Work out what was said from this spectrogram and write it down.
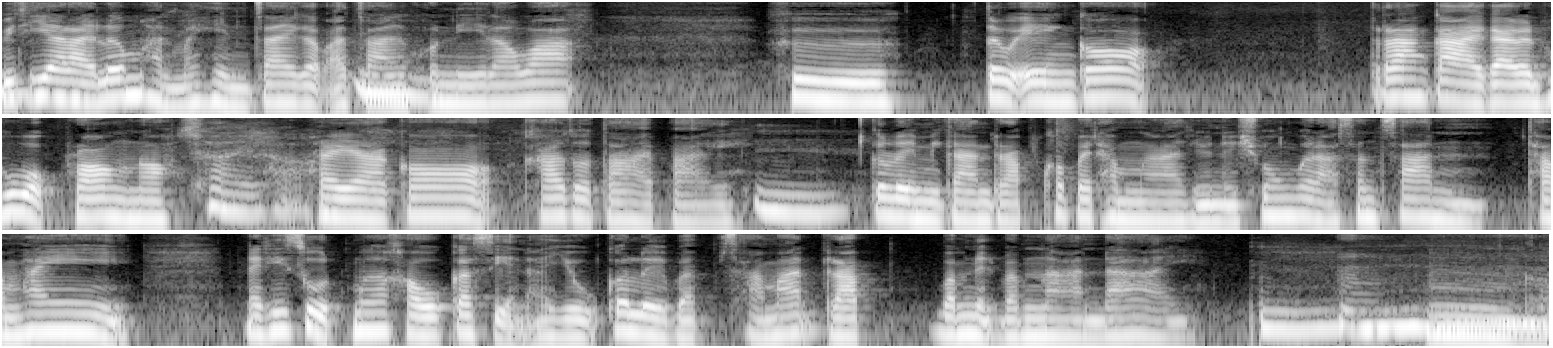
วิทยาลัยเริ่มหันมาเห็นใจกับอาจารย์คนนี้แล้วว่า คือตัวเองก็ ร่างกายกลายเป็นผู้บกพร่องเนาะใช่ค่ะภรรยาก็ฆ่าตัวตายไปอืมก็เลยมีการรับเข้าไปทำงานอยู่ในช่วงเวลาสั้น ๆทำให้ในที่สุดเมื่อเขาเกษียณอายุก็เลยแบบสามารถรับบำเหน็จบำนาญได้อืมก็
